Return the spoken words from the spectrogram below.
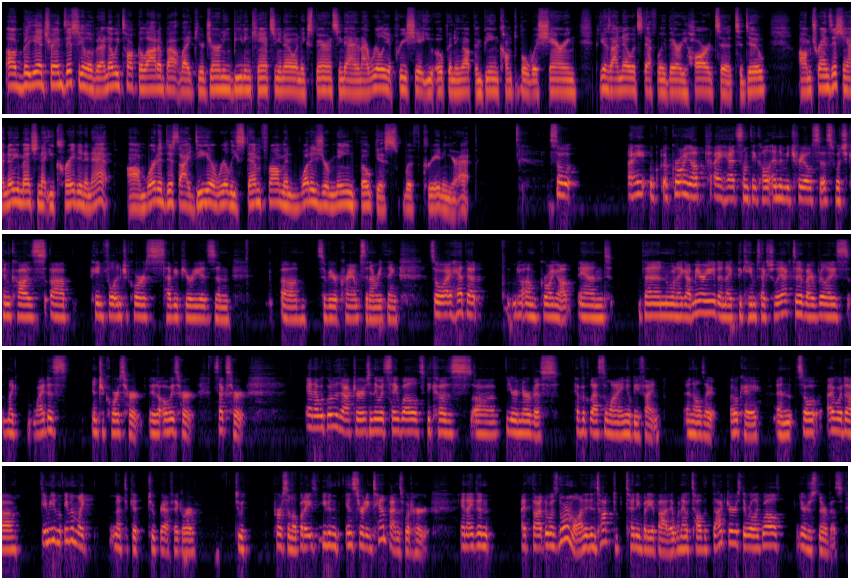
um, but yeah, transition a little bit. I know we talked a lot about like your journey beating cancer, you know, and experiencing that. And I really appreciate you opening up and being comfortable with sharing because I know it's definitely very hard to to do. Um, transitioning. I know you mentioned that you created an app. Um, where did this idea really stem from, and what is your main focus with creating your app? So, I growing up, I had something called endometriosis, which can cause uh, painful intercourse, heavy periods, and um, severe cramps and everything. So I had that um, growing up. And then when I got married and I became sexually active, I realized, like, why does intercourse hurt? It always hurt. Sex hurt. And I would go to the doctors and they would say, well, it's because uh, you're nervous. Have a glass of wine, you'll be fine. And I was like, okay. And so I would, uh, even, even like, not to get too graphic or too personal, but I, even inserting tampons would hurt. And I didn't I thought it was normal. I didn't talk to, to, anybody about it. When I would tell the doctors, they were like, well, you're just nervous.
